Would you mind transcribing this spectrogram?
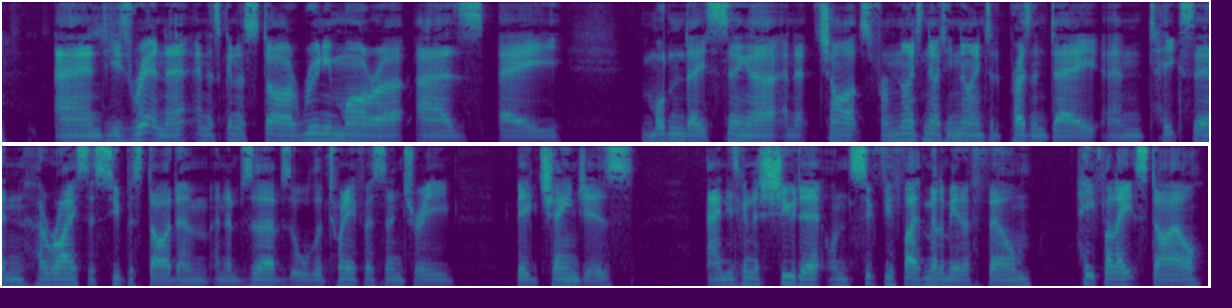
and he's written it, and it's going to star Rooney Mara as a modern day singer, and it charts from 1999 to the present day, and takes in her rise to superstardom, and observes all the 21st century big changes. And he's going to shoot it on 65 millimeter film, Hateful Eight style,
